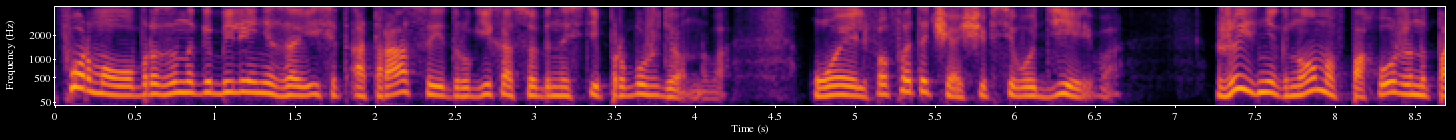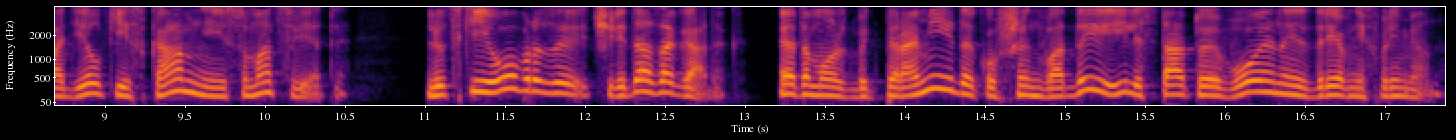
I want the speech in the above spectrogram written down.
Форма образа на гобелене зависит от расы и других особенностей пробужденного. У эльфов это чаще всего дерево. Жизни гномов похожи на поделки из камня и самоцветы. Людские образы – череда загадок. Это может быть пирамида, кувшин воды или статуя воина из древних времен.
